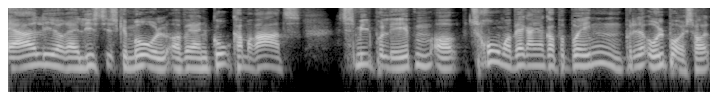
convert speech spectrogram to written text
ærlige og realistiske mål og være en god kammerat smil på læben, og tro mig, hver gang jeg går på banen på det der Old Boys hold,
